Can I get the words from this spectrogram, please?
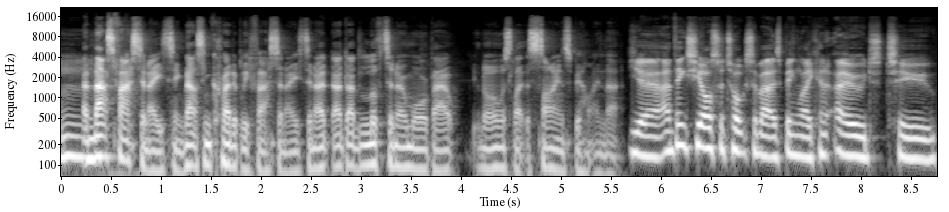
Mm. And that's fascinating. That's incredibly fascinating. I'd, I'd, I'd, love to know more about, you know, almost like the science behind that. Yeah, I think she also talks about as being like an ode to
